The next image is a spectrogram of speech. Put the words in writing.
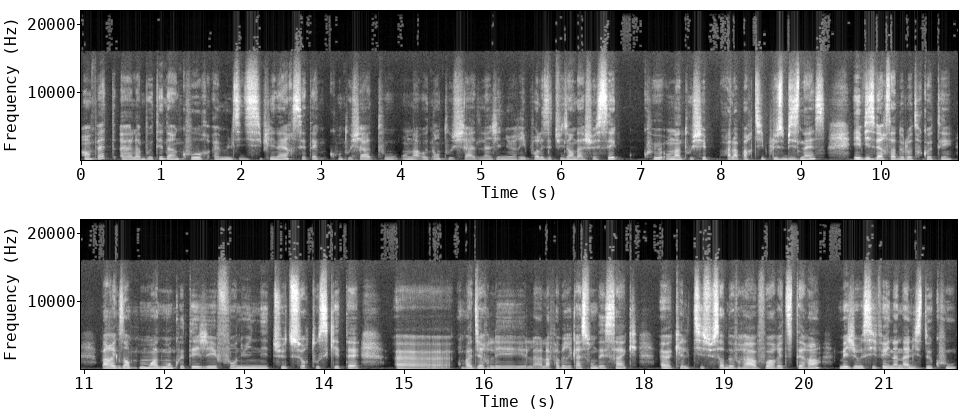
En fait, la beauté d'un cours multidisciplinaire, c'était qu'on touchait à tout. On a autant touché à de l'ingénierie pour les étudiants d'HEC qu'on a touché à la partie plus business et vice-versa de l'autre côté. Par exemple, moi, de mon côté, j'ai fourni une étude sur tout ce qui était euh, on va dire la, fabrication des sacs, euh, quel tissu ça devrait avoir, etc. Mais j'ai aussi fait une analyse de coûts,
